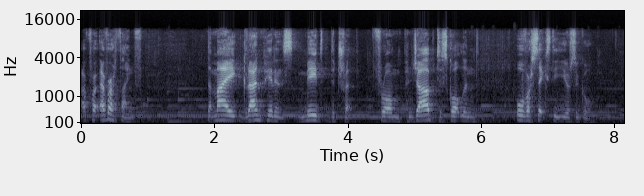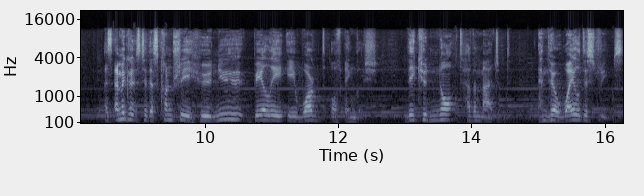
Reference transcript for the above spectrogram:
I'm forever thankful that my grandparents made the trip from Punjab to Scotland over 60 years ago. As immigrants to this country who knew barely a word of English, they could not have imagined in their wildest dreams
